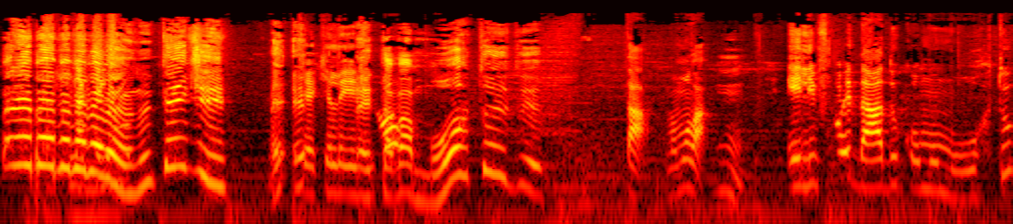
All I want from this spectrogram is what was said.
Peraí, peraí, peraí, peraí, peraí. Não entendi. Que leia de Ele novo? tava morto. de- Tá, vamos lá. Hum. Ele foi dado como morto,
